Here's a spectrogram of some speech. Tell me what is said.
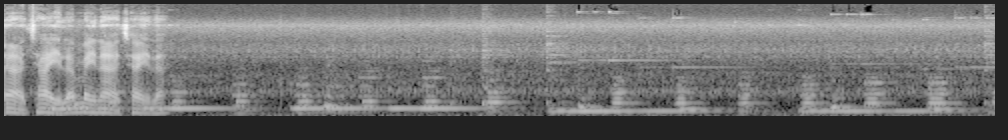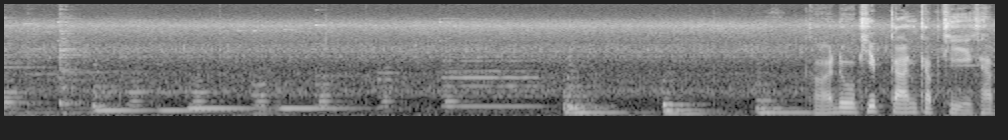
น่าใช่แล้วไม่น่าใช่แล้วขอดูคลิปการขับขี่ครับ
